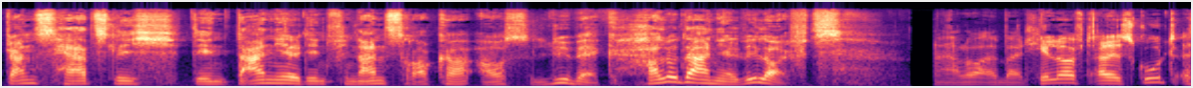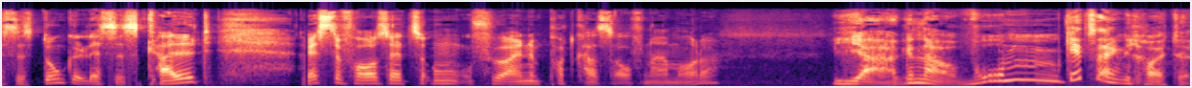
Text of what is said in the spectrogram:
ganz herzlich den Daniel, den Finanzrocker aus Lübeck. Hallo Daniel, wie läuft's? Hallo Albert, hier läuft alles gut, es ist dunkel, es ist kalt. Beste Voraussetzung für eine Podcastaufnahme, oder? Ja, genau. Worum geht's eigentlich heute?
